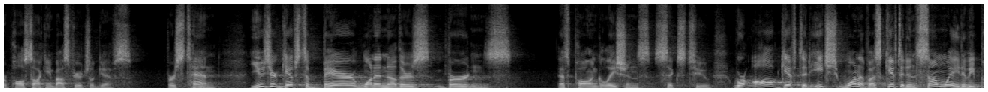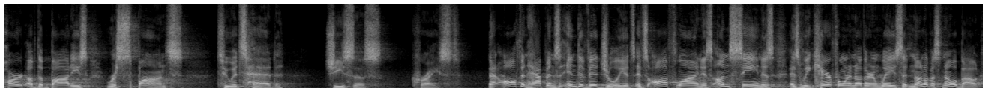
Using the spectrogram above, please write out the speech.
where Paul's talking about spiritual gifts. Verse 10 use your gifts to bear one another's burdens. That's Paul in Galatians 6 2. We're all gifted, each one of us gifted in some way to be part of the body's response to its head, Jesus Christ. That often happens individually. It's, it's offline, it's unseen as, as we care for one another in ways that none of us know about,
